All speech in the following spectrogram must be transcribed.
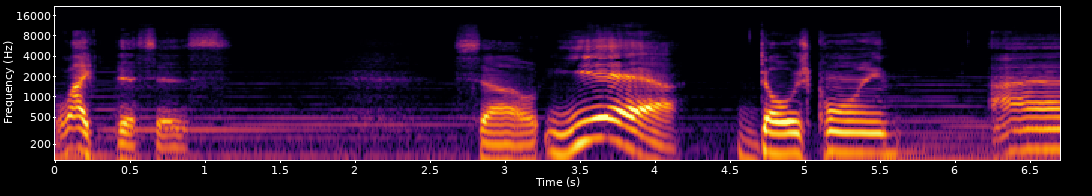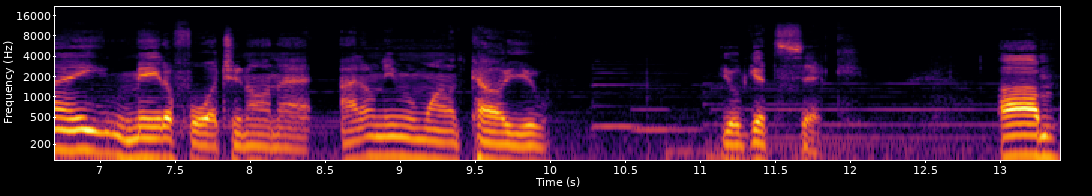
like this is. So, yeah, Dogecoin. I made a fortune on that. I don't even want to tell you. You'll get sick. Um,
